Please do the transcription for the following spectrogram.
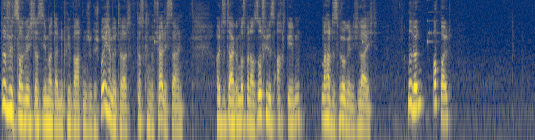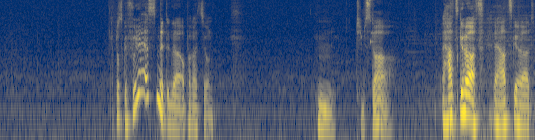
Du willst doch nicht, dass jemand deine privaten Gespräche mithört. Das kann gefährlich sein. Heutzutage muss man auch so vieles Acht geben. Man hat es wirklich nicht leicht. Nur dann, auf bald. Ich habe das Gefühl, er ist mit in der Operation. Hm, Team Star. Er hat's gehört. Er hat's gehört.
